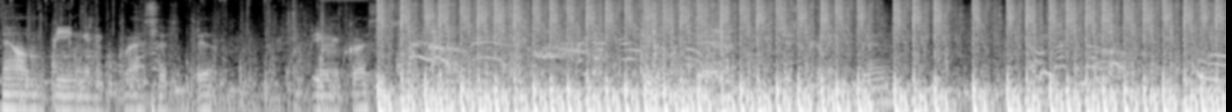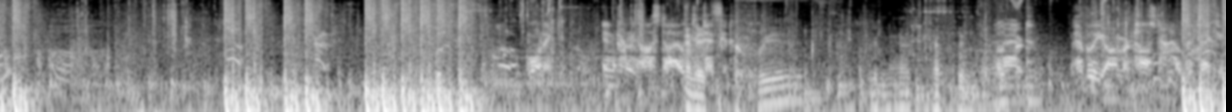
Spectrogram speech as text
Now I'm being an aggressive build. Being aggressive. Hostiles And it's detected. cleared. Good now, Captain. Alert. Heavily armored hostile detected.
